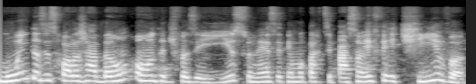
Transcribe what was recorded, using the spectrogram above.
muitas escolas já dão conta de fazer isso, né? Você tem uma participação efetiva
